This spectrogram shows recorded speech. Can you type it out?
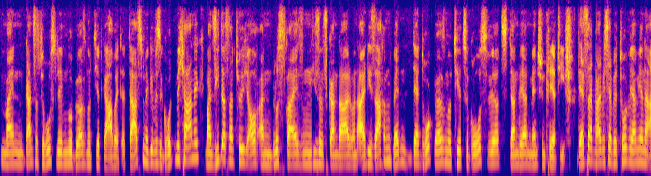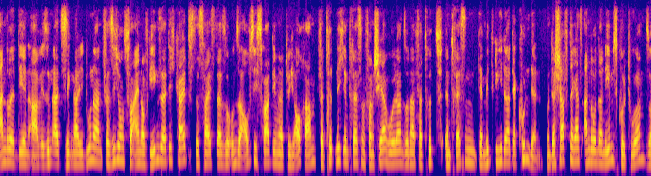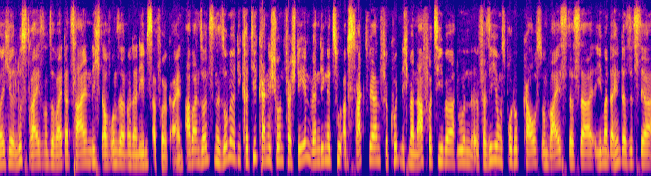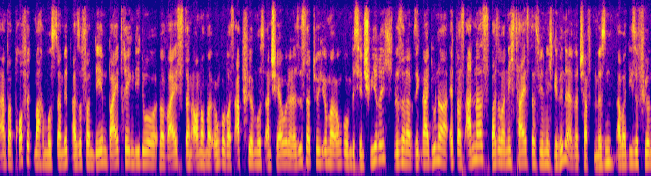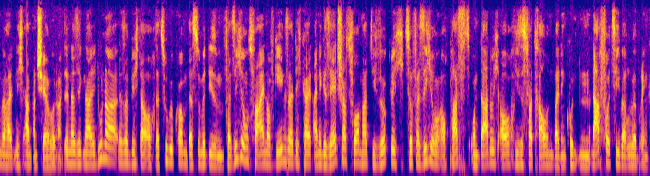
mein ganzes Berufsleben nur börsennotiert gearbeitet. Da hast du eine gewisse Grundmechanik. Man sieht das natürlich auch an Lustreisen, Dieselskandal und all die Sachen. Wenn der Druck börsennotiert zu groß wird, dann werden Menschen kreativ. Deshalb habe ich ja betont, wir haben hier eine andere DNA. Wir sind als Signal ein Versicherungsverein auf Gegenseitigkeit. Das heißt also, unser Aufsichtsrat, den wir natürlich auch haben, vertritt nicht Interessen von Shareholdern, sondern vertritt Interessen der Mitglieder, der Kunden. Und das schafft eine ganz andere Unternehmenskultur. Solche Lustreisen und so weiter zahlen nicht auf unseren Unternehmenserfolg ein. Aber ansonsten in Summe, die Kritik kann ich schon verstehen, wenn Dinge zu abstrakt werden, für Kunden nicht mehr nachvollziehbar, du ein äh, Versicherungsprodukt kaufst und weißt, dass da jemand dahinter sitzt, der einfach Profit machen muss damit, also von den Beiträgen, die du überweist, dann auch nochmal irgendwo was abführen muss an Shareholder. Das ist natürlich immer irgendwo ein bisschen schwierig. Wir sind in der Signal Duna etwas anders, was aber nicht heißt, dass wir nicht Gewinne erwirtschaften müssen, aber diese führen wir halt nicht an, an Shareholder. In der Signal Iduna, deshalb bin ich da auch dazugekommen, dass du mit diesem Versicherungsverein auf Gegenseitigkeit eine Gesellschaftsform hast, die wirklich zur Versicherung auch passt und dadurch auch dieses Vertrauen bei den Kunden nachvollziehbar rüberbringt.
